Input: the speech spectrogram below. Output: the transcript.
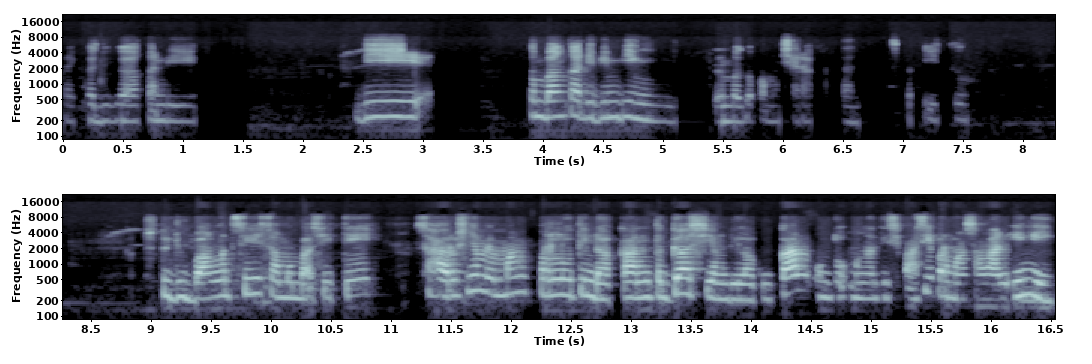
Mereka juga akan di dikembangkan, dibimbing lembaga pemasyarakatan seperti itu. Setuju banget sih sama Mbak Siti. Seharusnya memang perlu tindakan tegas yang dilakukan untuk mengantisipasi permasalahan ini.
